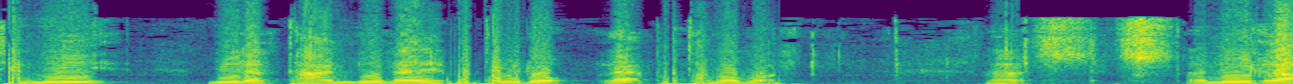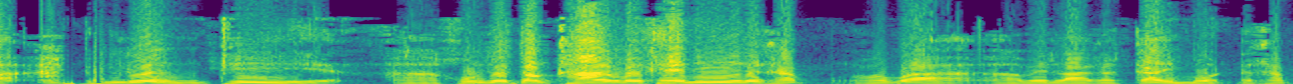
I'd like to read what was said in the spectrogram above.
ที่นี้มีหลักฐานอยู่ในพระธรรมปิฎกและพระธรรมบทนะอันนี้ก็เป็นเรื่องที่คงจะต้องค้างไว้แค่นี้นะครับ เพราะว่าเวลาก็ใกล้หมดนะครับ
